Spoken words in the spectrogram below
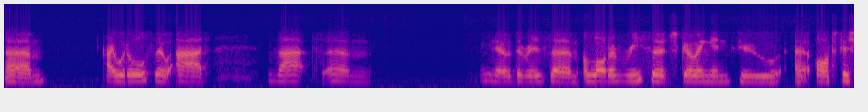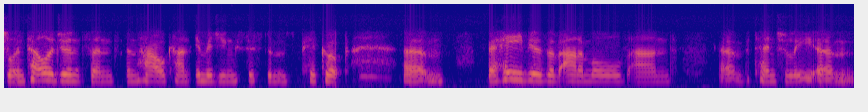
Um, I would also add that um, you know there is um, a lot of research going into uh, artificial intelligence and and how can imaging systems pick up um, behaviors of animals and um, potentially um,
